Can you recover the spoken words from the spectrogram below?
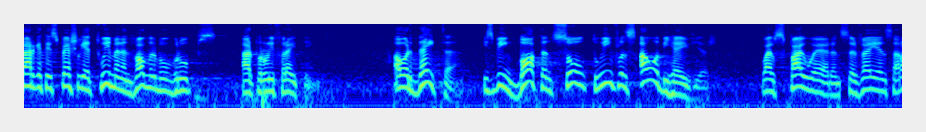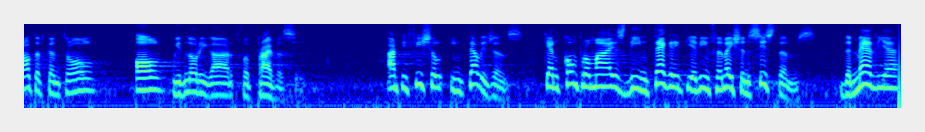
targeted especially at women and vulnerable groups, are proliferating. Our data is being bought and sold to influence our behavior, while spyware and surveillance are out of control, all with no regard for privacy. Artificial intelligence can compromise the integrity of information systems, the media,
